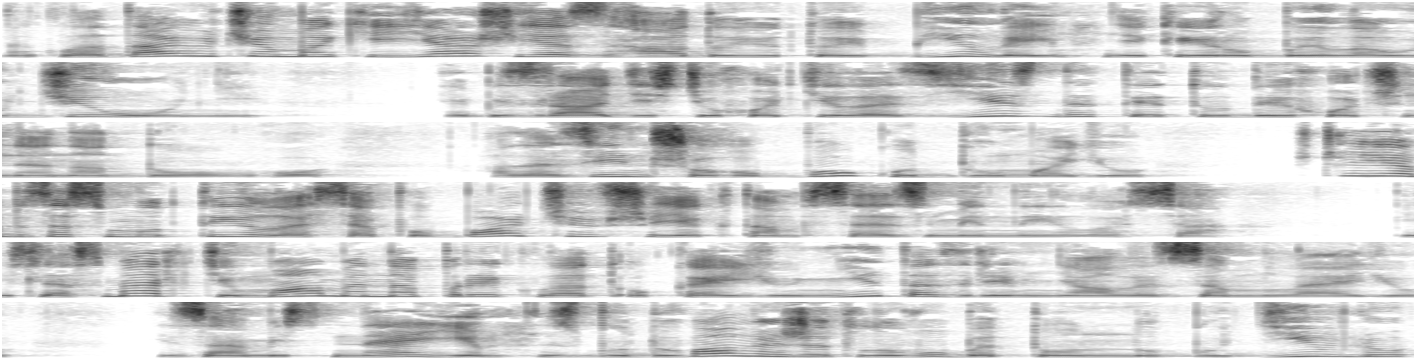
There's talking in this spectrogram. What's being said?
Накладаючи макіяж, я згадую той білий, який робила у Джіоні. Я б із радістю хотіла з'їздити туди хоч ненадовго, але з іншого боку думаю, що я б засмутилася, побачивши, як там все змінилося. Після смерті мами, наприклад, окей Юніта зрівняли з землею, і замість неї збудували житлову бетонну будівлю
